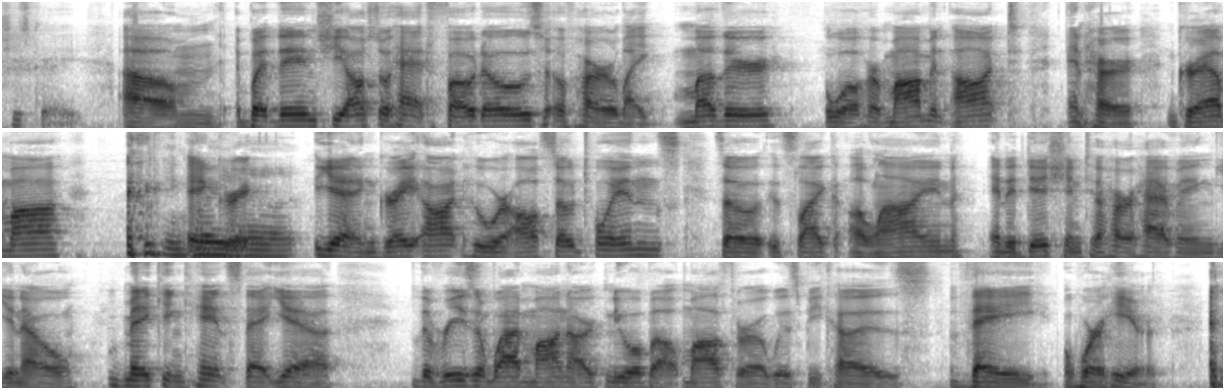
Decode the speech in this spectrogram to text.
She's great. Um, but then she also had photos of her like mother, well, her mom and aunt, and her grandma. And great great, yeah, and great aunt who were also twins. So it's like a line. In addition to her having, you know, making hints that yeah, the reason why Monarch knew about Mothra was because they were here.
